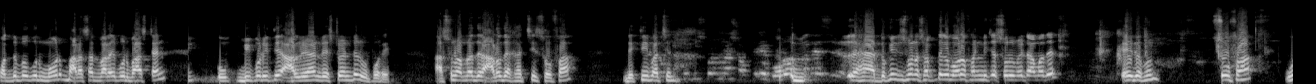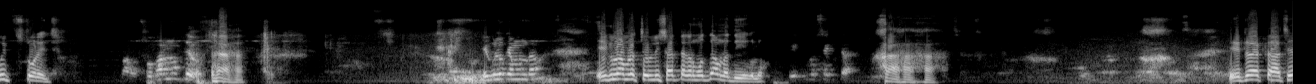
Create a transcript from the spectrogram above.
পদ্মপুকুর মোড় বারাসাত বারাইপুর বাস স্ট্যান্ড বিপরীতে আলরিহান রেস্টুরেন্টের উপরে। আসুন আপনাদের আরও দেখাচ্ছি সোফা। দেখতেই পাচ্ছেন? হ্যাঁ দক্ষিণ চব্বিশ সব থেকে বড় ফার্নিচার শোরুম এটা আমাদের। এই দেখুন সোফা উইথ স্টোরেজ হ্যাঁ হ্যাঁ। এগুলো কেমন দাম? এগুলো আমরা চল্লিশ হাজার টাকার মধ্যে আমরা দিই এগুলো। হ্যাঁ হ্যাঁ হ্যাঁ। এটা একটা আছে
